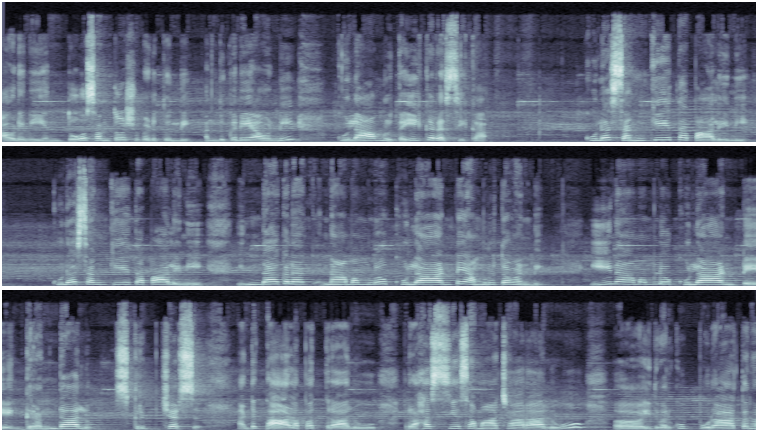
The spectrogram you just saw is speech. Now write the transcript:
ఆవిడని ఎంతో సంతోషపెడుతుంది. అందుకనే ఆవిడని కులామృతైక రసిక. కుల సంకేత పాలిని కుల సంకేత పాలిని ఇందాకల నామంలో కుల అంటే అమృతం అండి. ఈ నామంలో కుల అంటే గ్రంథాలు స్క్రిప్చర్స్. అంటే తాళపత్రాలు రహస్య సమాచారాలు ఇదివరకు పురాతన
